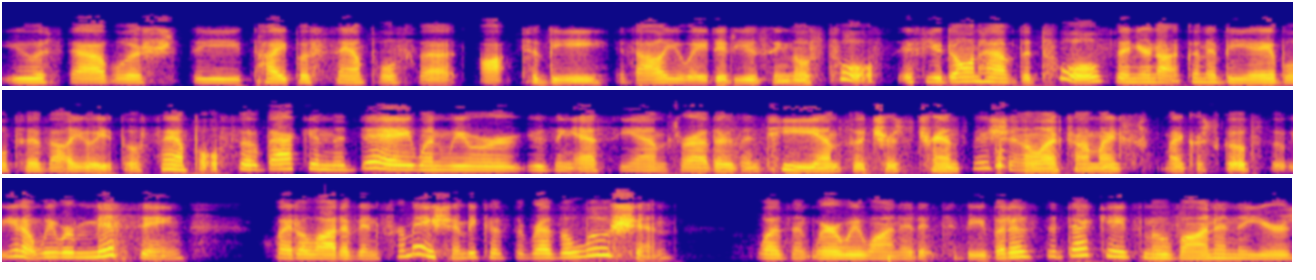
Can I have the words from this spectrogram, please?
you establish the type of samples that ought to be evaluated using those tools. If you don't have the tools, then you're not going to be able to evaluate those samples. So back in the day when we were using SEMs rather than TEMs, which is transmission electron microscopes, so, you know, we were missing quite a lot of information because the resolution wasn't where we wanted it to be. But as the decades move on and the years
